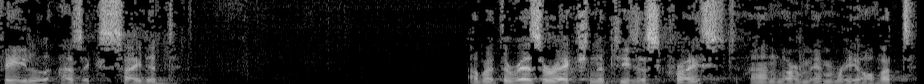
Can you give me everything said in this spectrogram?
feel as excited about the resurrection of Jesus Christ and our memory of it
